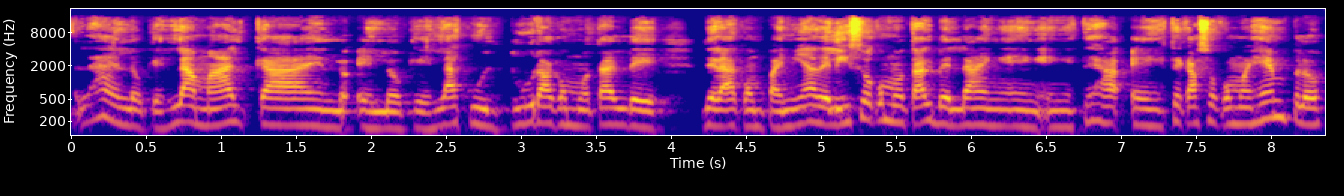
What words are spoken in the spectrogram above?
en lo que es la marca, en lo, en lo, que es la cultura como tal de, de la compañía, del ISO como tal, ¿verdad? En, en, este, en este caso como ejemplo,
